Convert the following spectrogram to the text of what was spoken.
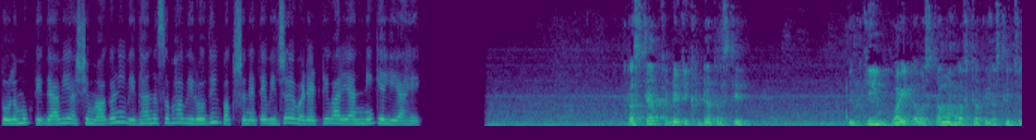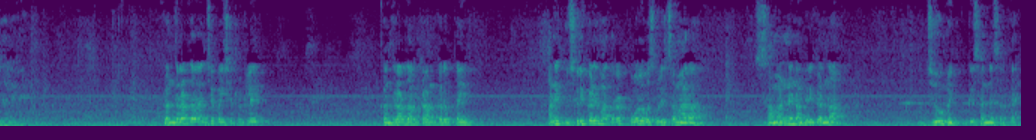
टोलमुक्ती द्यावी अशी मागणी विधानसभा विरोधी पक्षनेते विजय वडेट्टीवार यांनी केली आहे. रस्त्यात खड्डे की खड्ड्यात रस्ते इतकी वाईट अवस्था महाराष्ट्रातील रस्त्यांची झालेली आहे. कंत्राटदारांचे पैसे थकलेत. कंत्राटदार काम करत नाहीत. आणि दुसरीकडे मात्र टोल वसुलीचा मारा सामान्य नागरिकांना जीव मेटकुटी आणण्यासारखा आहे.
